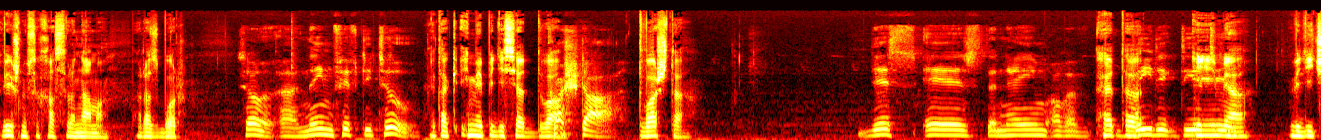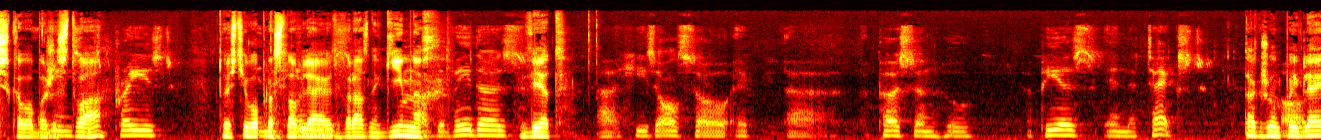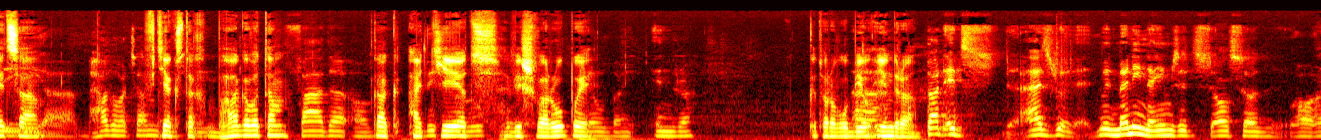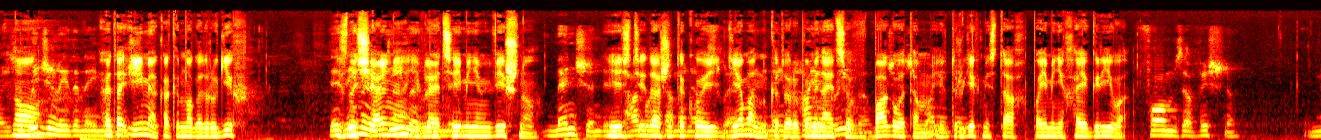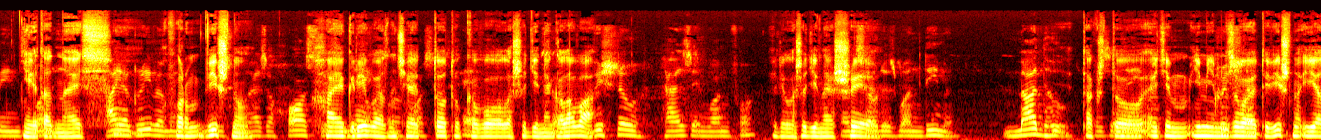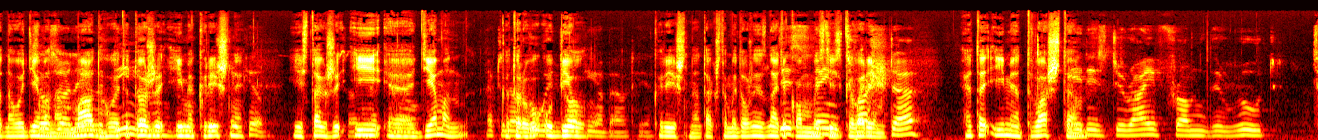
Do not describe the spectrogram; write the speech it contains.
Вишну Сахасранама. Разбор. So, uh, name 52. Итак, имя 52. Twashta. Твашта. This is the name of a Это имя ведического божества, то есть его прославляют в разных гимнах, вед. Uh, uh, Также он появляется uh, в текстах Бхагаватам как отец Вишварупы, которого убил А. Индра. Но Это имя, как и много других, изначально является именем Вишну. Есть и даже такой демон, который упоминается в Бхагаватам и в других местах по имени Хаягрива. И это одна из форм Вишну. or означает тот, у кого лошадиная голова или лошадиная шея. Так что этим именем называют и Вишну, и одного демона. Мадху — это тоже имя Кришны. Есть также и э, демон, которого убил. Кришна. Так что мы должны знать, о ком мы здесь говорим. Это имя Твашта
